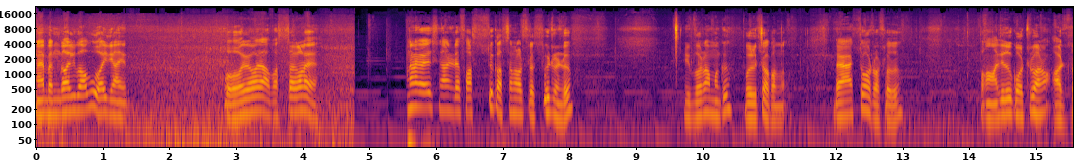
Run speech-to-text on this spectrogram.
ഞാൻ ബംഗാളി ബാബു ആയി ഞാൻ. ഓരോ അവസ്ഥകളെ. അങ്ങനെ കഴിച്ച് ഞാൻ എന്റെ ഫസ്റ്റ് കസ്റ്റമർ എത്തിയിട്ടുണ്ട്. ഇവിടെ നമുക്ക് വിളിച്ചു നോക്കുന്നു ബാച്ച് ഓട്ടോട്ടത് അപ്പം ആദ്യം ഇത് കൊടുത്തിട്ട് വേണം അടുത്ത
